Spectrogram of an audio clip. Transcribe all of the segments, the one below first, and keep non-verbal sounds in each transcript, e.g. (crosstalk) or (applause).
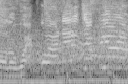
The way. Oh, and it's a beautiful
